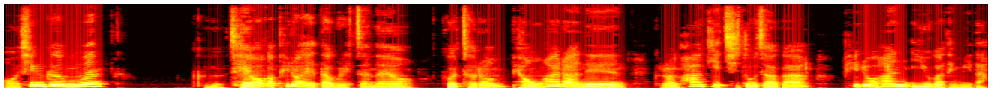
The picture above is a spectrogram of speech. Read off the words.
어, 신금은 그 제어가 필요하다고 그랬잖아요. 그것처럼 병화라는 그런 화기 지도자가 필요한 이유가 됩니다.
